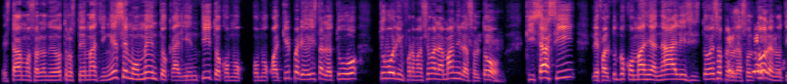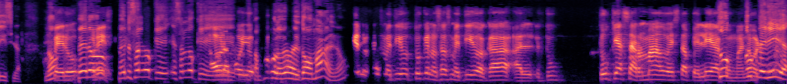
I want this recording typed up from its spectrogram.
estábamos hablando de otros temas, y en ese momento calientito, como, como cualquier periodista lo tuvo, tuvo la información a la mano y la soltó. Quizás sí, le faltó un poco más de análisis y todo eso, pero la soltó la noticia, ¿no? Pero- pero, pero es algo que, es algo que Ahora, Pollo. tampoco lo veo del todo mal, ¿no? que nos has metido, tú que nos has metido acá, al, tú, tú que has armado esta pelea Tú, con tú Manolo. querías,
